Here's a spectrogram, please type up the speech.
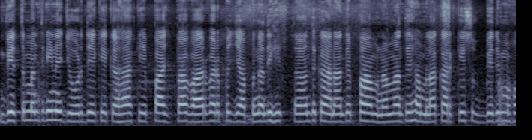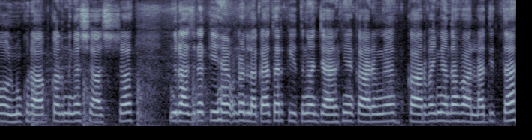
ਵਿੱਤ ਮੰਤਰੀ ਨੇ ਜ਼ੋਰ ਦੇ ਕੇ ਕਿਹਾ ਕਿ ਭਾਜਪਾ ਵਾਰ-ਵਾਰ ਪੰਜਾਬੀਆਂ ਦੇ ਹਿੱਤਾਂ, ਅਧਿਕਾਰਾਂ ਤੇ ਭਾਵਨਾਵਾਂ ਤੇ ਹਮਲਾ ਕਰਕੇ ਸੂਬੇ ਦੇ ਮਾਹੌਲ ਨੂੰ ਖਰਾਬ ਕਰਨ ਦੀਆਂ ਸਾਜ਼ਿਸ਼ਾਂ ਰਚ ਰੱਖੀ ਹੈ। ਉਹਨਾਂ ਲਗਾਤਾਰ ਕੀਤੀਆਂ ਜਾ ਰਹੀਆਂ ਕਾਰਵਾਈਆਂ ਦਾ ਹਵਾਲਾ ਦਿੱਤਾ।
